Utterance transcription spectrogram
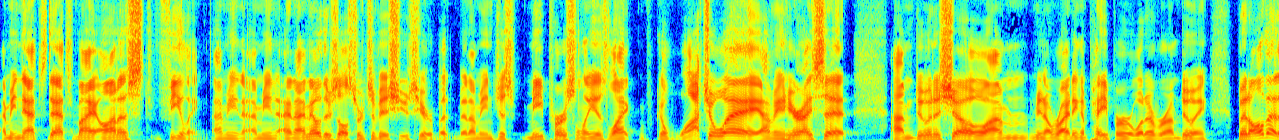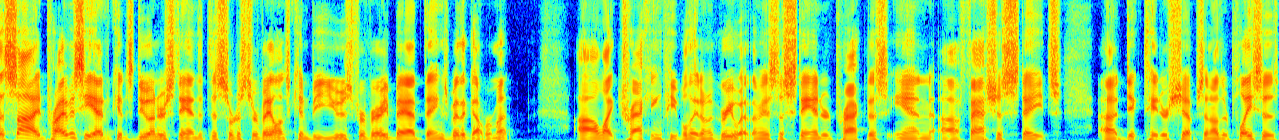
I mean that's that's my honest feeling. I mean I mean and I know there's all sorts of issues here, but but I mean just me personally is like go watch away. I mean here I sit. I'm doing a show. I'm you know writing a paper or whatever I'm doing. But all that aside, privacy advocates do understand that this sort of surveillance can be used for very bad things by the government uh, like tracking people they don't agree with. I mean, it's a standard practice in uh, fascist states, uh, dictatorships, and other places.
